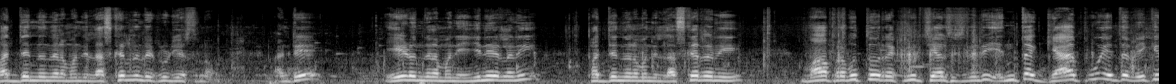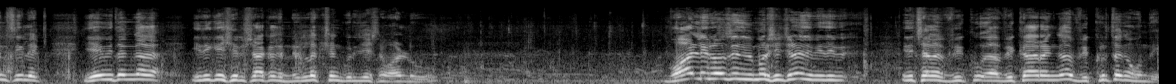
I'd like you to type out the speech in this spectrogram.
పద్దెనిమిది వందల మంది లస్కర్లను రిక్రూట్ చేస్తున్నాం. అంటే ఏడు వందల మంది ఇంజనీర్లని పద్దెనిమిది వందల మంది లస్కర్లని మా ప్రభుత్వం రిక్రూట్ చేయాల్సి వచ్చిందంటే ఎంత గ్యాప్ ఎంత వేకెన్సీలు ఏ విధంగా ఇరిగేషన్ శాఖకు నిర్లక్ష్యం గురి చేసిన వాళ్ళు వాళ్ళు ఈరోజు ఇది విమర్శించడం ఇది ఇది ఇది చాలా వికు వికారంగా వికృతంగా ఉంది.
